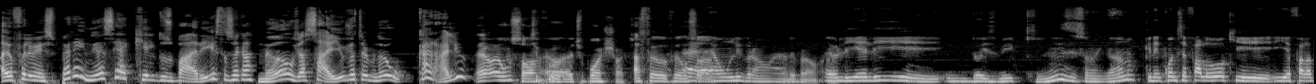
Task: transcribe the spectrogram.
Aí eu falei, mas peraí, não ia ser aquele dos baristas? Só que ela, não, já saiu, já terminou. Eu, caralho? É, é um só, Tipo- é, é tipo one shot. Ah, foi, foi um é, só. é um livrão, é. Um livrão, Eu é. li ele em 2015, se eu não me engano. Que nem quando você falou que ia falar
